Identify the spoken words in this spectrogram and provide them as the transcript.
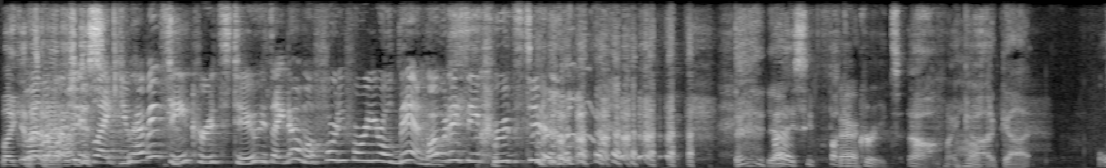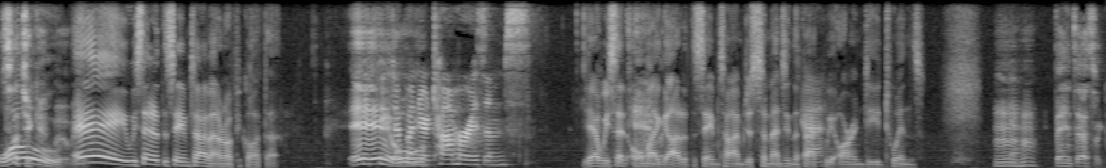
Like, and But I- I she's just- like, you haven't seen Croods too? He's like, no, I'm a 44 year old man. Why would I see Croods too? yeah, I see fucking Fair. Croods? Oh my Oh my god! god. Such a good movie. Hey, we said it at the same time. I don't know if you caught that. Hey, Picked up oh, on your Tomerisms. Yeah, we said, "Oh my god!" at the same time, just cementing the fact we are indeed twins. Fantastic.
